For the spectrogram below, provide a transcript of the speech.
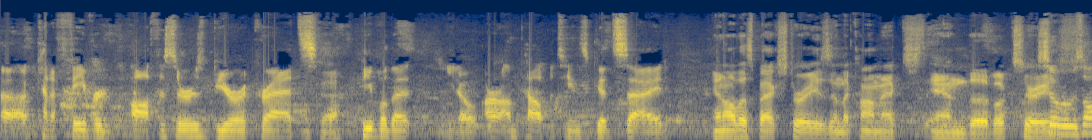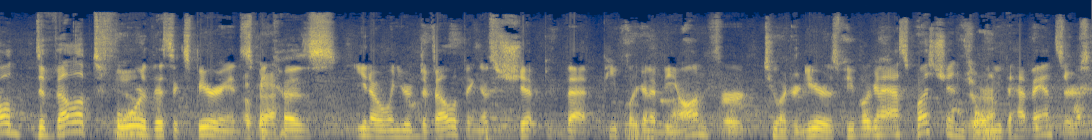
uh, kind of favored officers, bureaucrats, Okay. people that you know are on Palpatine's good side. And all this backstory is in the comics and the book series. So it was all developed for Yeah. this experience Okay. because you know when you're developing a ship that people are going to be on for 200 years, people are going to ask questions Sure. and we need to have answers.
